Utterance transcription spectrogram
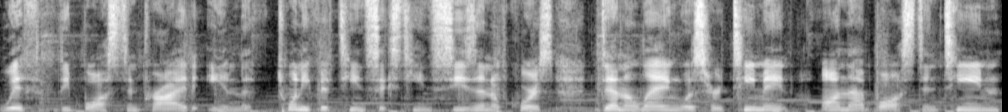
with the Boston Pride in the 2015 16 season. Of course, Denna Laing was her teammate on that Boston team.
